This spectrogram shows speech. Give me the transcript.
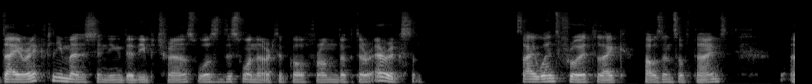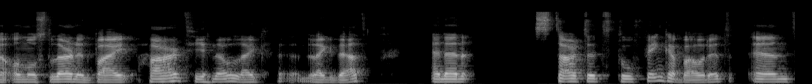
directly mentioning the deep trance was this one article from Dr. Erickson. So I went through it like thousands of times, uh, almost learned it by heart, you know, like like that, and then started to think about it and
